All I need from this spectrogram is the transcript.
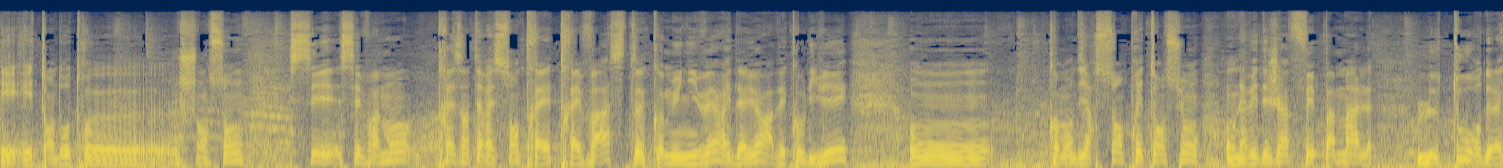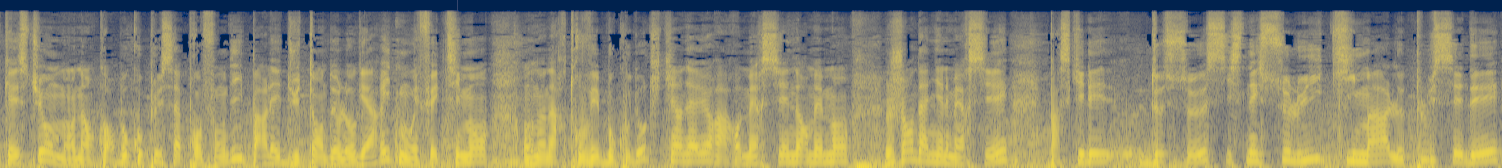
et, et tant d'autres chansons. C'est vraiment très intéressant, très, très vaste comme univers. Et d'ailleurs, avec Olivier, on, comment dire, sans prétention, on avait déjà fait pas mal le tour de la question, mais on a encore beaucoup plus approfondi, parler du temps de logarithme, où effectivement on en a retrouvé beaucoup d'autres. Je tiens d'ailleurs à remercier énormément Jean-Daniel Mercier, parce qu'il est de ceux, si ce n'est celui qui m'a le plus aidé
